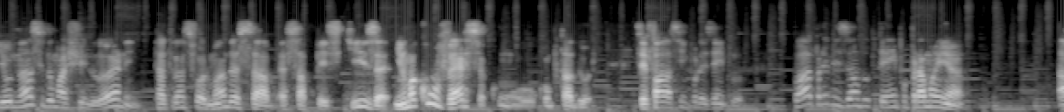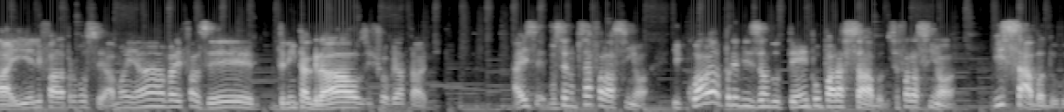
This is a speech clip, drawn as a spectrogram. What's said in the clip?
e o lance do machine learning está transformando essa, essa pesquisa em uma conversa com o computador. Você fala assim, por exemplo, qual a previsão do tempo para amanhã? Aí ele fala para você, amanhã vai fazer 30 graus e chover à tarde. Aí você não precisa falar assim, ó, E qual é a previsão do tempo para sábado? Você fala assim, ó, e sábado?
